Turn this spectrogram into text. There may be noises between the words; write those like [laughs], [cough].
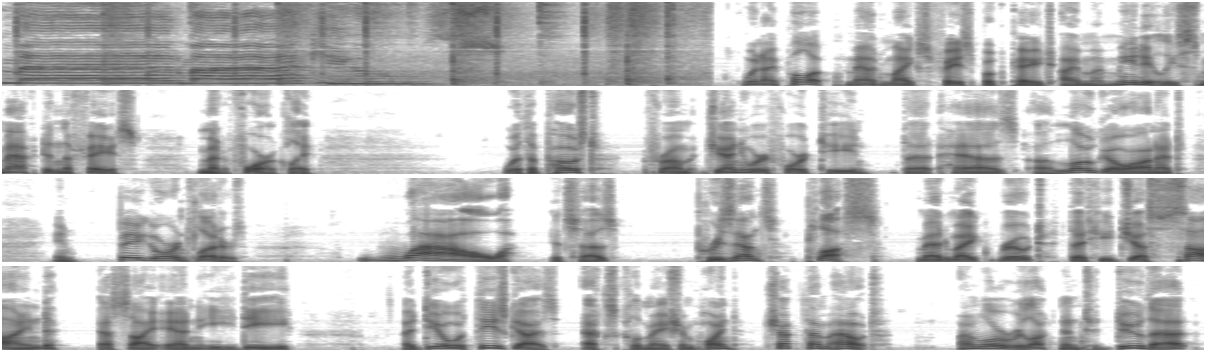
Mad Mike Hughes. When I pull up Mad Mike's Facebook page, I'm immediately smacked in the face, metaphorically, with a post from January 14 that has a logo on it in big orange letters. Wow, it says. Presents Plus. Mad Mike wrote that he just signed, S I N E D, a deal with these guys! Exclamation point. Check them out. I'm a little reluctant to do that,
